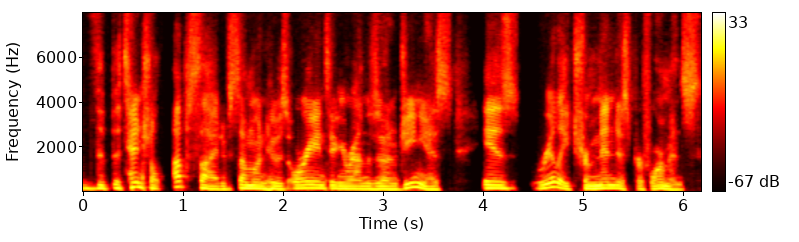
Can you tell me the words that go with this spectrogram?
the potential upside of someone who is orienting around the zone of genius is really tremendous performance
